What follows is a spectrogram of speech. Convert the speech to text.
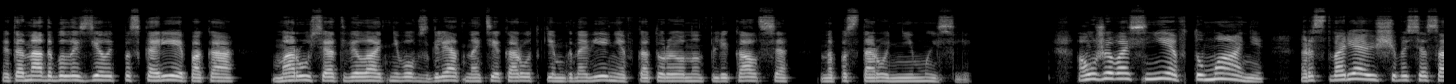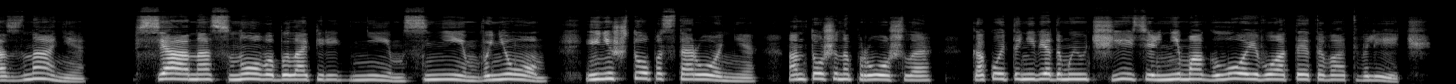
Это надо было сделать поскорее, пока Маруся отвела от него взгляд на те короткие мгновения, в которые он отвлекался на посторонние мысли. А уже во сне, в тумане растворяющегося сознания, Вся она снова была перед ним, с ним, в нем, и ничто постороннее, Антошина прошлое, какой-то неведомый учитель не могло его от этого отвлечь.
